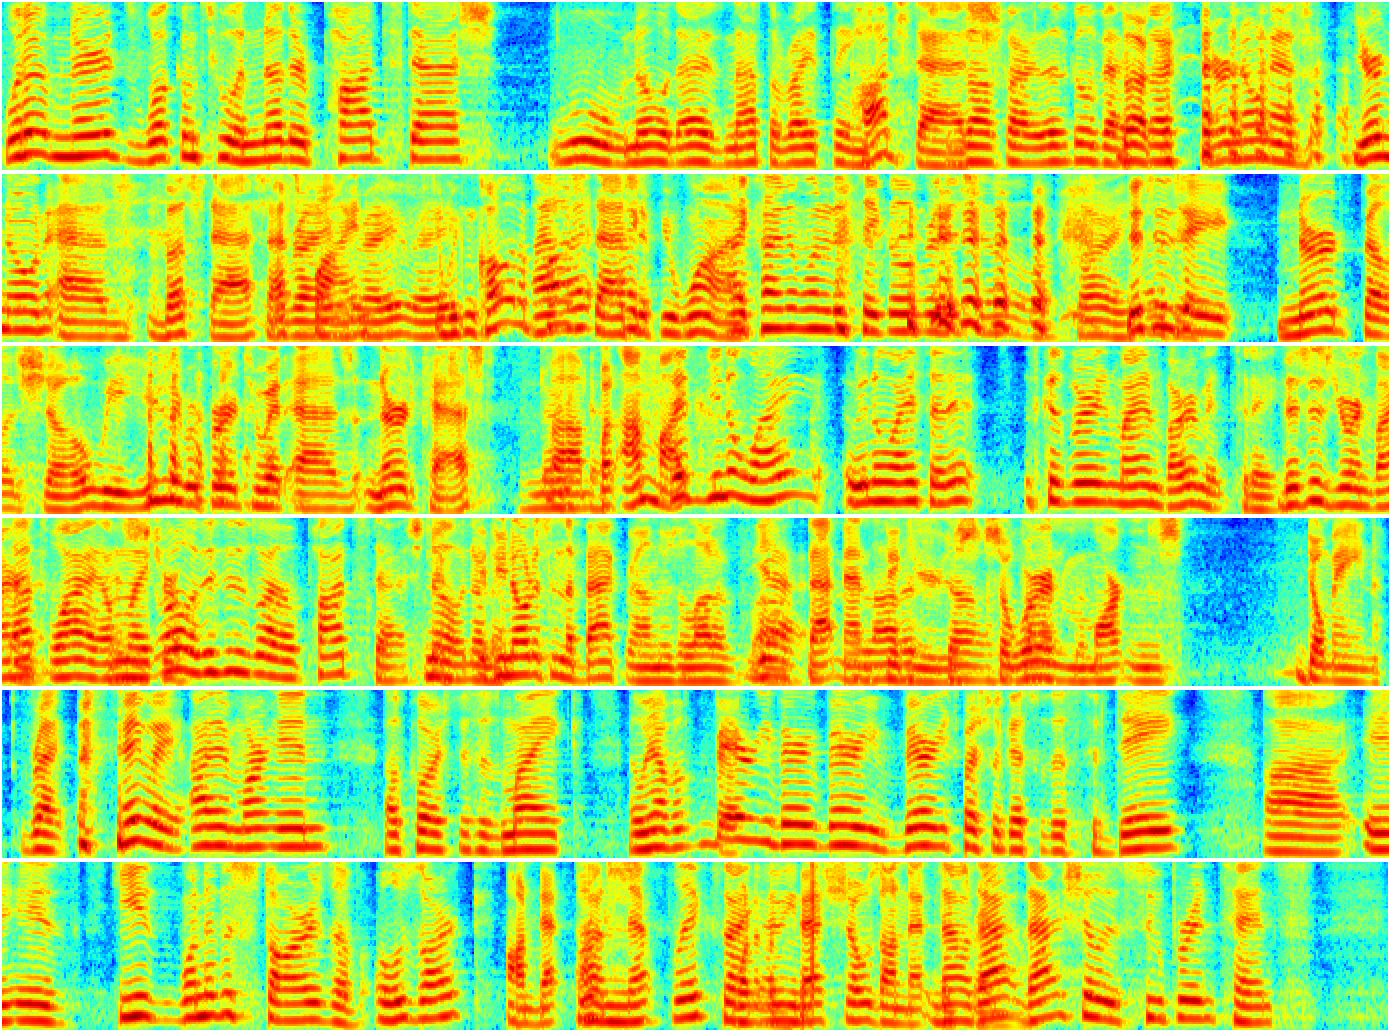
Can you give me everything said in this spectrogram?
What up, nerds? Welcome to another Pod Stash. Ooh, no, that is not the right thing. Pod Stash. No, sorry. Let's go back. Look, sorry. you're known as you're known as the Stash. That's Right, fine. right, right. So we can call it a Pod I- Stash I- if you want. I kind of wanted to take over the show. I'm sorry. this is a nerd fellas show. We usually refer to it as Nerdcast. Um, Nerdcast. but I'm Mike. You know why? You know why I said it? It's because we're in my environment today. This is your environment. That's why I'm This is like, true. oh, this is like a Pod Stash. No, if, no, if no. you notice in the background, there's a lot of uh, Yeah, Batman a lot of figures. stuff. So It's we're awesome. in Martin's domain. Right. Anyway, I am Martin. Of course, this is Mike, and we have a very, very, very, very special guest with us today. Uh, it is he is one of the stars of Ozark On Netflix. on Netflix. I, One of the I mean, best shows on Netflix. now right that now. that show is super intense.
